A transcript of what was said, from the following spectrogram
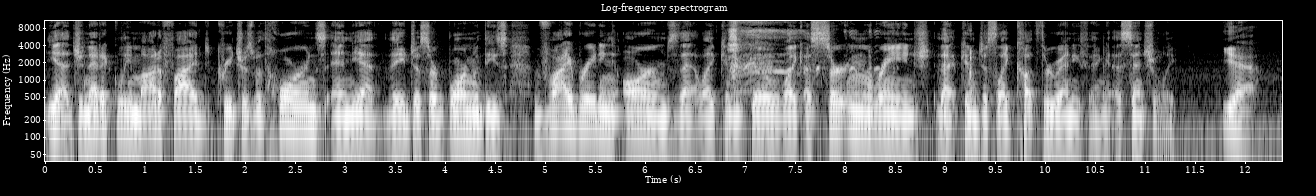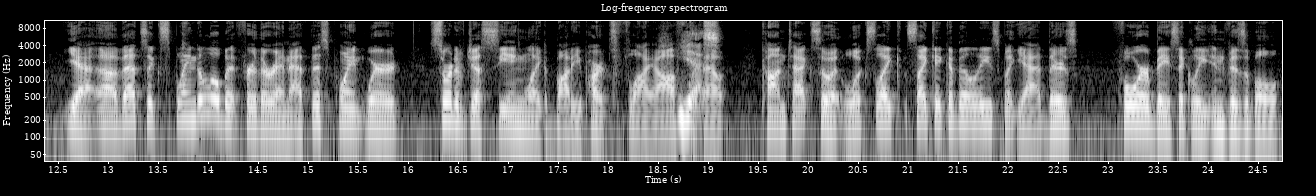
yeah genetically modified creatures with horns, and yeah, they just are born with these vibrating arms that like can go like a certain range that can just like cut through anything, essentially. yeah. Yeah, uh, that's explained a little bit further in. At this point, we're sort of just seeing, like, body parts fly off Yes. without context, so it looks like psychic abilities, but yeah, there's four basically invisible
